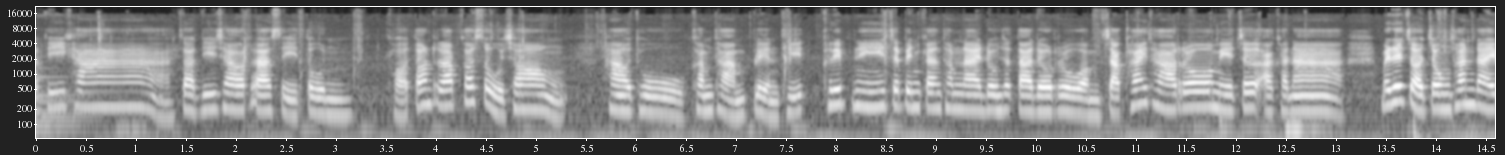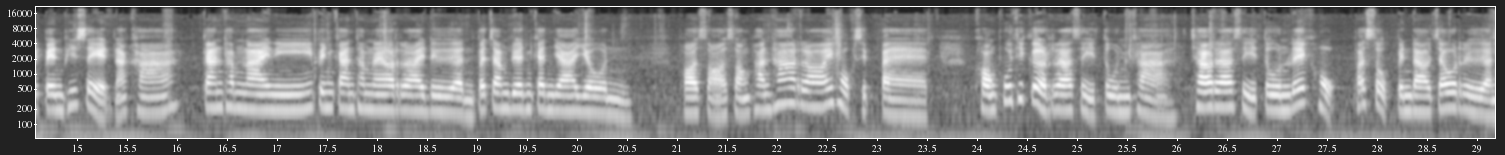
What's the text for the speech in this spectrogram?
ัสดีค่ะ สวัสดีชาวราศีตุล ขอต้อนรับเข้าสู่ช่อง How to คำถามเปลี่ยนทิศ คลิปนี้จะเป็นการทำนายดวงชะตาโดยรวม จากไพ่ทาโร่เมเจอร์อาคานาไม่ได้เจาะจงท่านใดเป็นพิเศษนะคะ การทำนายนี้เป็นการทำนายรายเดือน ประจำเดือนกันยายน พศ 2568 ของผู้ที่เกิดราศีตุลค่ะ ชาวราศีตุลเลข 6 พระศุกร์เป็นดาวเจ้าเรือน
